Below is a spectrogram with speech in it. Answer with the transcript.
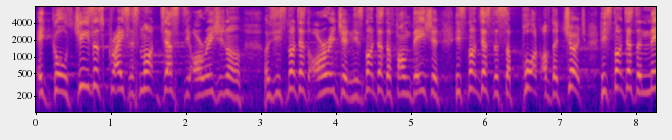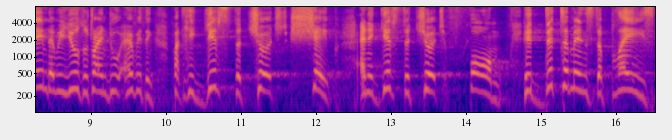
It goes. Jesus Christ is not just the original, he's not just the origin, he's not just the foundation, he's not just the support of the church, he's not just the name that we use to try and do everything, but he gives the church shape and he gives the church form. He determines the place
